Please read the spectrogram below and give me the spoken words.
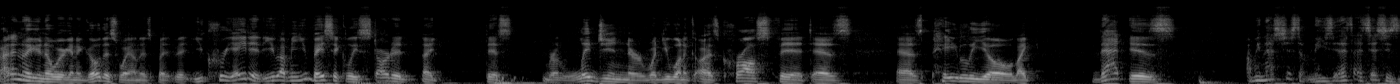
I didn't know even know we were going to go this way on this, but, but you created, you, I mean, you basically started like this religion or what you want to call as CrossFit, as, as paleo. Like, that is, I mean, that's just amazing. That's, that's just as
